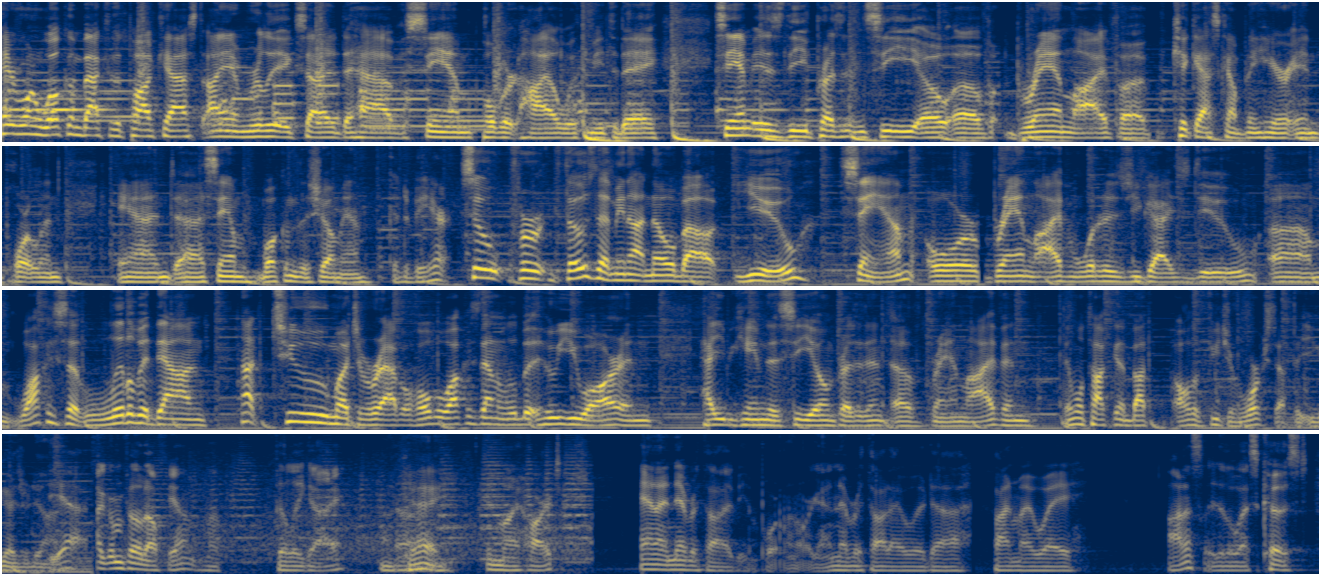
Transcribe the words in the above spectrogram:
Hey everyone, welcome back to the podcast. I am really excited to have Sam Kolbert-Hyle with me today. Sam is the president and CEO of Brandlive, a kick ass company here in Portland. And uh, Sam, welcome to the show, man. Good to be here. So, for those that may not know about you, Sam, or Brandlive and what it is you guys do, um, walk us a little bit down, not too much of a rabbit hole, but walk us down a little bit who you are and how you became the CEO and president of Brandlive. And then we'll talk about all the future work stuff that you guys are doing. Yeah, I grew in Philadelphia. I'm a Philly guy. Okay. uh, in my heart. And I never thought I'd be in Portland, Oregon. I never thought I would uh, find my way, honestly, to the West Coast.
